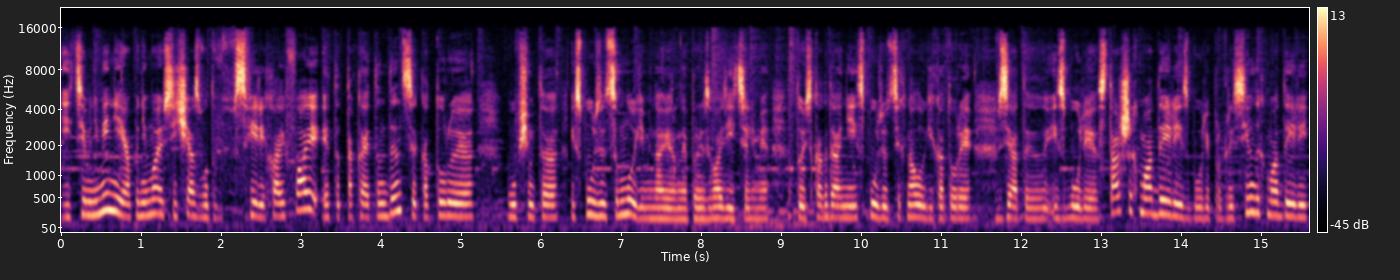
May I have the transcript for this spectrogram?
И тем не менее, я понимаю, сейчас вот в сфере Hi-Fi это такая тенденция, которая, в общем-то, используется многими, наверное, производителями. То есть, когда они используют технологии, которые взяты из более старших моделей, из более прогрессивных моделей,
